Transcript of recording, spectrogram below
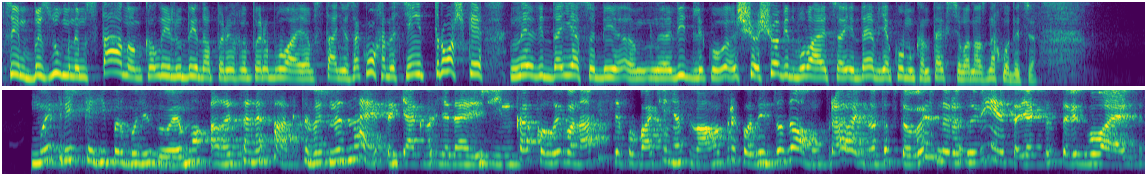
цим безумним станом, коли людина перебуває в стані закоханості, і трошки не віддає собі е, відліку, що, що відбувається і де в якому контексті вона знаходиться. Ми трішки гіперболізуємо, але це не факт. Ви ж не знаєте, як виглядає жінка, коли вона після побачення з вами приходить додому. Правильно? Тобто, ви ж не розумієте, як це все відбувається.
